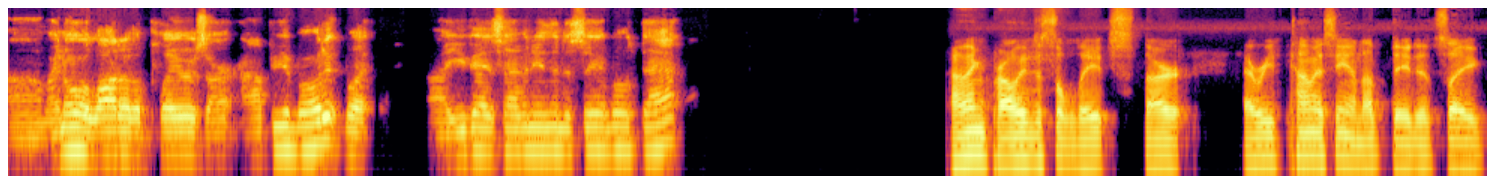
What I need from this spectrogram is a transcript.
Um, I know a lot of the players aren't happy about it, but uh, you guys have anything to say about that? I think probably just a late start. Every time I see an update, it's like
